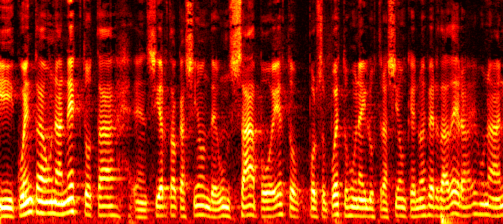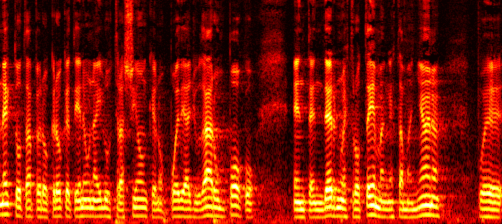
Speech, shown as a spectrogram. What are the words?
Y cuenta una anécdota en cierta ocasión de un sapo. Esto, por supuesto, es una ilustración que no es verdadera, es una anécdota, pero creo que tiene una ilustración que nos puede ayudar un poco a entender nuestro tema en esta mañana. Pues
